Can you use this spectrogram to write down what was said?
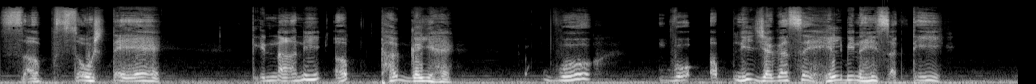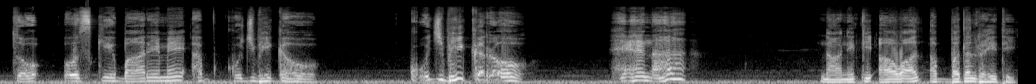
सब सोचते हैं कि नानी अब थक गई है। वो वो अपनी जगह से हिल भी नहीं सकती। तो उसके बारे में अब कुछ भी कहो। कुछ भी करो। है ना? नानी की आवाज़ अब बदल रही थी।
